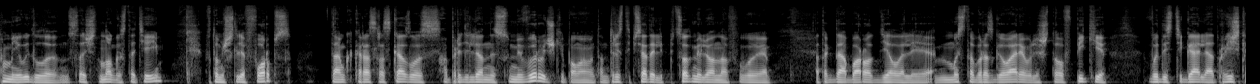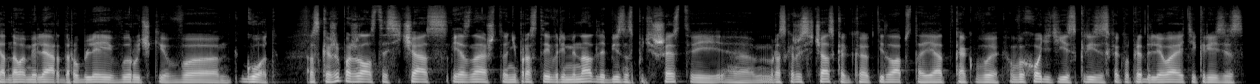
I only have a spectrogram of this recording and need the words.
Мне выдало достаточно много статей, в том числе Forbes. Там как раз рассказывалось о определенной сумме выручки, по-моему, там 350 или 500 миллионов вы а тогда оборот делали. Мы с тобой разговаривали, что в пике вы достигали практически 1 миллиарда рублей выручки в год. Расскажи, пожалуйста, сейчас, я знаю, что непростые времена для бизнес-путешествий. Эм, расскажи сейчас, как, как дела обстоят, как вы выходите из кризиса, как вы преодолеваете кризис,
